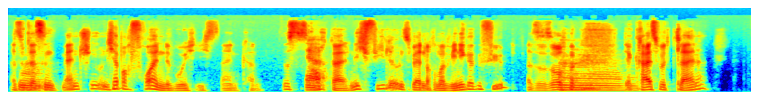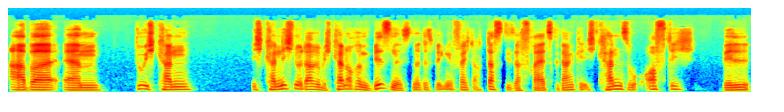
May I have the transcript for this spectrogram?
Also das mhm. sind Menschen und ich habe auch Freunde, wo ich ich sein kann. Das ist ja. auch geil. Nicht viele und es werden auch immer weniger gefühlt. Also so, mhm. der Kreis wird kleiner. Aber ähm, du, ich kann, ich kann nicht nur darüber, ich kann auch im Business, ne, deswegen vielleicht auch das, dieser Freiheitsgedanke, ich kann so oft ich will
